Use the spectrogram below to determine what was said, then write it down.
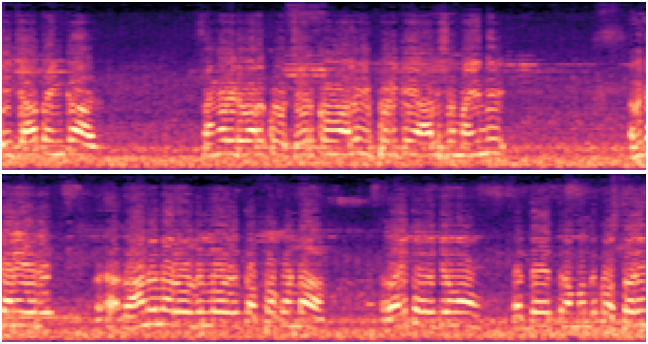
ఈ జాత ఇంకా సంగారెడ్డి వరకు చేరుకోవాలి. ఇప్పటికే ఆలస్యం అయింది అందుకని రానున్న రోజుల్లో తప్పకుండా రైతు ఉద్యమం పెద్ద ఎత్తున ముందుకు వస్తుంది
